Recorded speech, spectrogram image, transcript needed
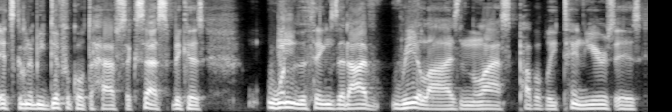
it's going to be difficult to have success because one of the things that I've realized in the last probably 10 years is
